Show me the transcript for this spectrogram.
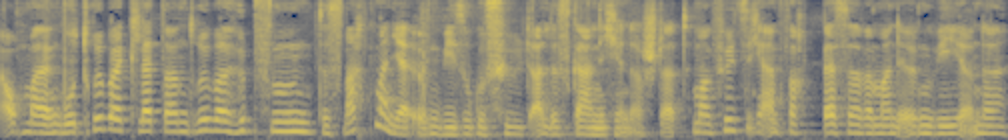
Auch mal irgendwo drüber klettern, drüber hüpfen. Das macht man ja irgendwie so gefühlt alles gar nicht in der Stadt. Man fühlt sich einfach besser, wenn man irgendwie an der,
